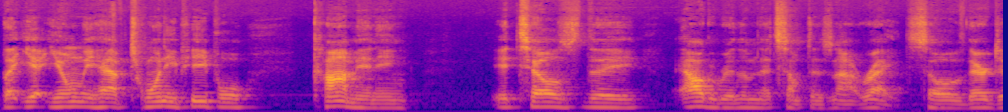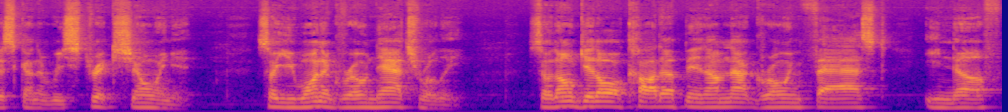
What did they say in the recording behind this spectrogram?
but yet you only have 20 people commenting, it tells the algorithm that something's not right. So they're just going to restrict showing it. So you want to grow naturally. So don't get all caught up in I'm not growing fast enough.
